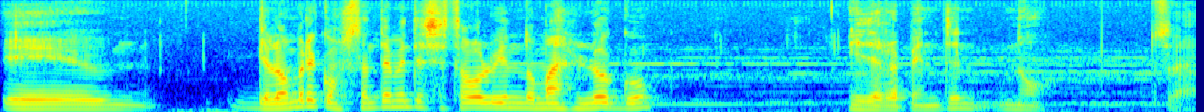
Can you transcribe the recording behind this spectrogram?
Eh, que el hombre constantemente se está volviendo más loco y de repente no. O sea,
